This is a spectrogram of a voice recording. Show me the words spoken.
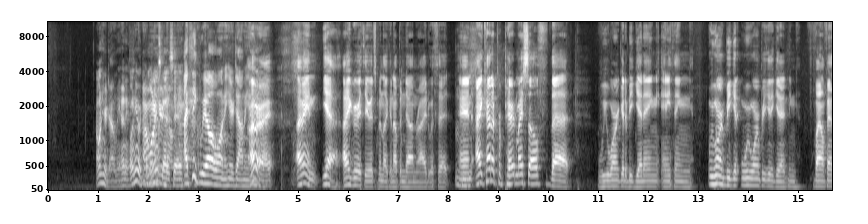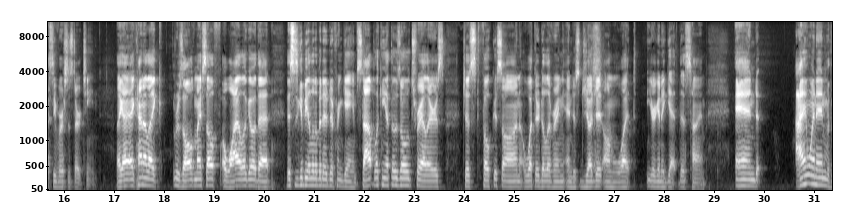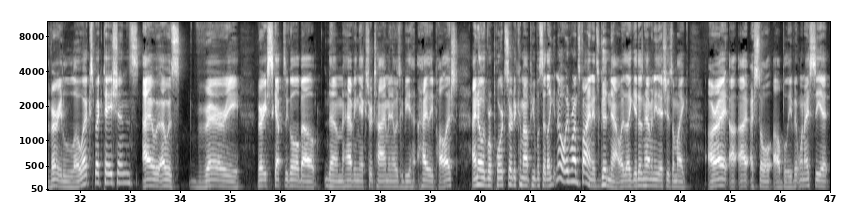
I want to hear Damiani. I want to hear what I wanna got to say. I think we all want to hear Damian. All right. I mean, yeah, I agree with you. It's been like an up and down ride with it. Mm-hmm. And I kind of prepared myself that we weren't going to be getting anything. We weren't be get, we weren't be getting Final Fantasy versus 13. Like I, I kind of like resolved myself a while ago that this is to be a little bit of a different game. Stop looking at those old trailers. Just focus on what they're delivering and just judge it on what you're to get this time. And I went in with very low expectations. I, I was very, very skeptical about them having the extra time and it was going to be highly polished. I know reports started to come out. People said, like, no, it runs fine. It's good now. Like, it doesn't have any issues. I'm like, all right, I, I- I still, I'll believe it when I see it.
